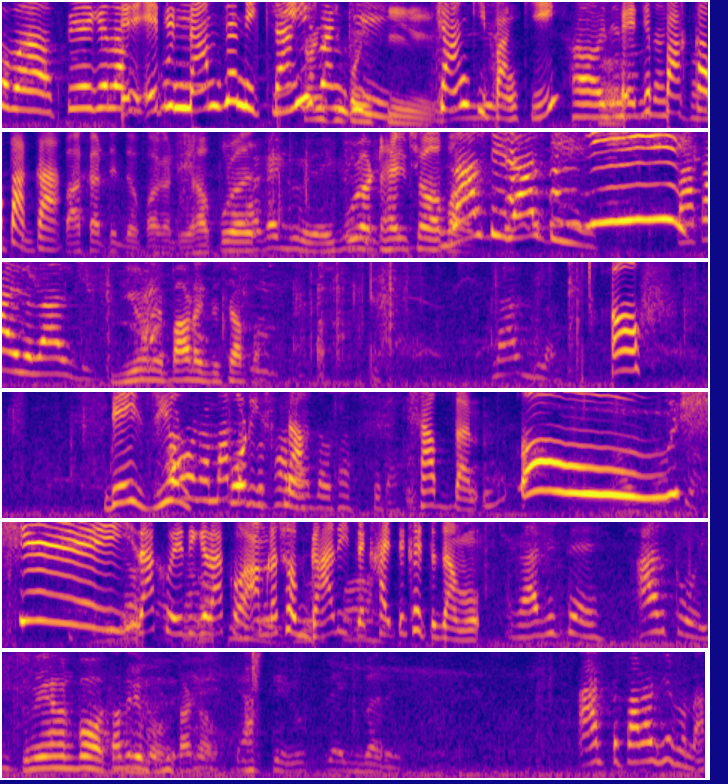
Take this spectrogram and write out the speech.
কবা পেয়ে গেলাম। এটির নাম জানি কি? পাঙ্কি। চাঙ্কি পাঙ্কি? হ্যাঁ, ওই যে এই যে পাকা পাকা। পাকাটি দাও পাকাটি। হ্যাঁ পুরো পুরো টাইল সহ পাকা। লালটি লালটি। পাকাইলো লালটি। জীবনের পাড়া একটু চাপা। লাল অফ দেখ জিয়ন ও, না, মাথা পড়িস না। ফালা দাও, ঠাস করে। সাবধান। ও সেই। রাখো এদিকে রাখো। আমরা সব গাড়িতে খাইতে খাইতে যাব। গাড়িতে আর কই তুমি এখন বহ তাড়াতাড়ি বহ তাকাও আর তো পারা যাব না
